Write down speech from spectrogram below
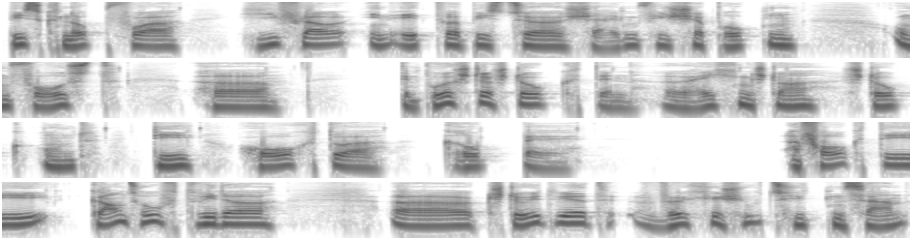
bis knapp vor Hieflau in etwa bis zur Scheibenfischerbrücken umfasst äh, den Burgstadtstock, den Reichenstock und die Hochtorgruppe. Eine Frage, die ganz oft wieder äh, gestellt wird, welche Schutzhütten sind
